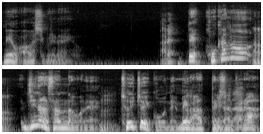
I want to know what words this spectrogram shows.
目を合わせてくれないの。あれ？で他の次男三男はね、ちょいちょいこうね目があったりするから、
